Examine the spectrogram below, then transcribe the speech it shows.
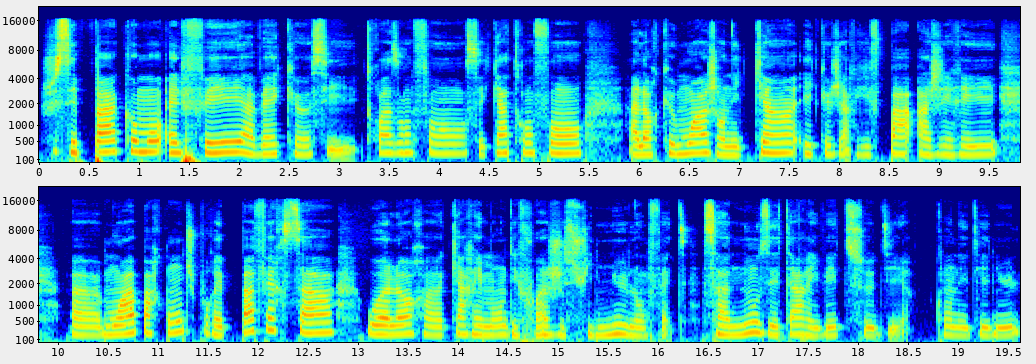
je sais pas comment elle fait avec euh, ses trois enfants, ses quatre enfants, alors que moi j'en ai qu'un et que j'arrive pas à gérer. Euh, moi, par contre, je pourrais pas faire ça, ou alors euh, carrément, des fois, je suis nulle en fait. Ça nous est arrivé de se dire qu'on était nul.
